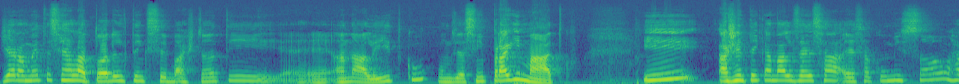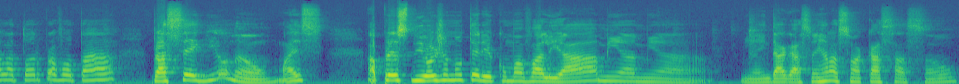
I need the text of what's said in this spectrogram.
geralmente esse relatório ele tem que ser bastante é, analítico, vamos dizer assim, pragmático. E a gente tem que analisar essa, essa comissão, o relatório para votar, para seguir ou não. Mas a preço de hoje eu não teria como avaliar minha, minha, minha indagação em relação à cassação.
